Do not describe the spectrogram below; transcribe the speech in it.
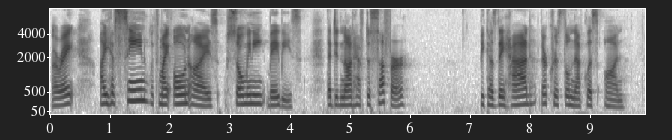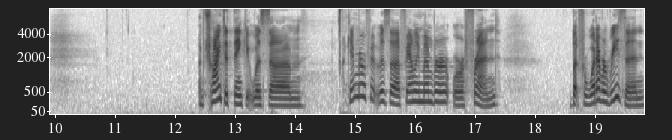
All right. I have seen with my own eyes so many babies that did not have to suffer because they had their crystal necklace on. I'm trying to think it was, um, I can't remember if it was a family member or a friend, but for whatever reason,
